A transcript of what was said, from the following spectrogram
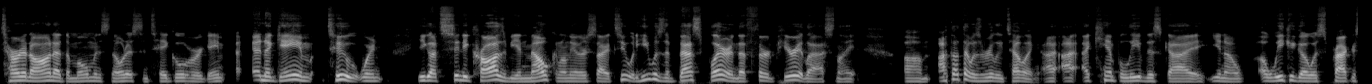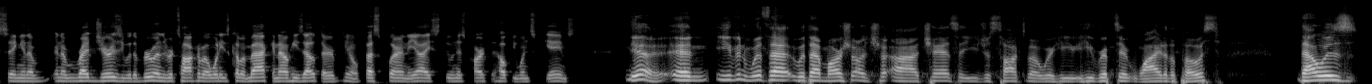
turn it on at the moment's notice and take over a game and a game too, when you got Sidney Crosby and Malkin on the other side too, and he was the best player in that third period last night. Um, I thought that was really telling. I, I I can't believe this guy, you know, a week ago was practicing in a in a red jersey with the Bruins. We're talking about when he's coming back, and now he's out there, you know, best player on the ice, doing his part to help you win some games. Yeah, and even with that with that Marchand uh, chance that you just talked about, where he he ripped it wide of the post, that was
